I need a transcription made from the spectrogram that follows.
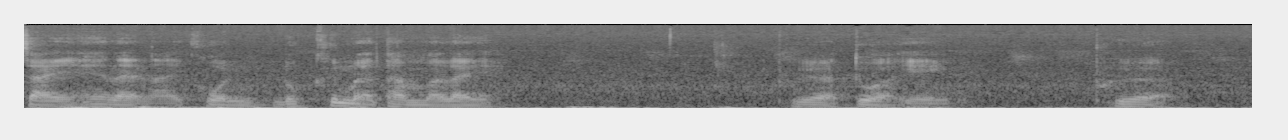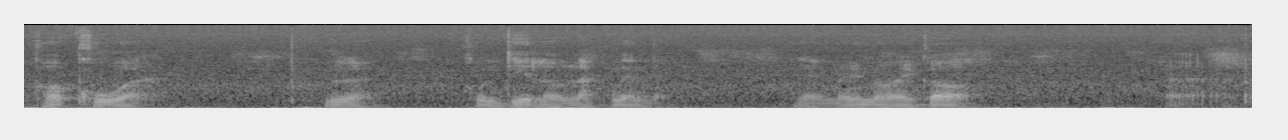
ใจให้หลาย ๆ คนลุกขึ้นมาทำอะไร พื่อตัวเอง เพื่อครอบครัว เพื่อคนที่เรารักนั่นแหละอย่างน้อยๆก็พ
